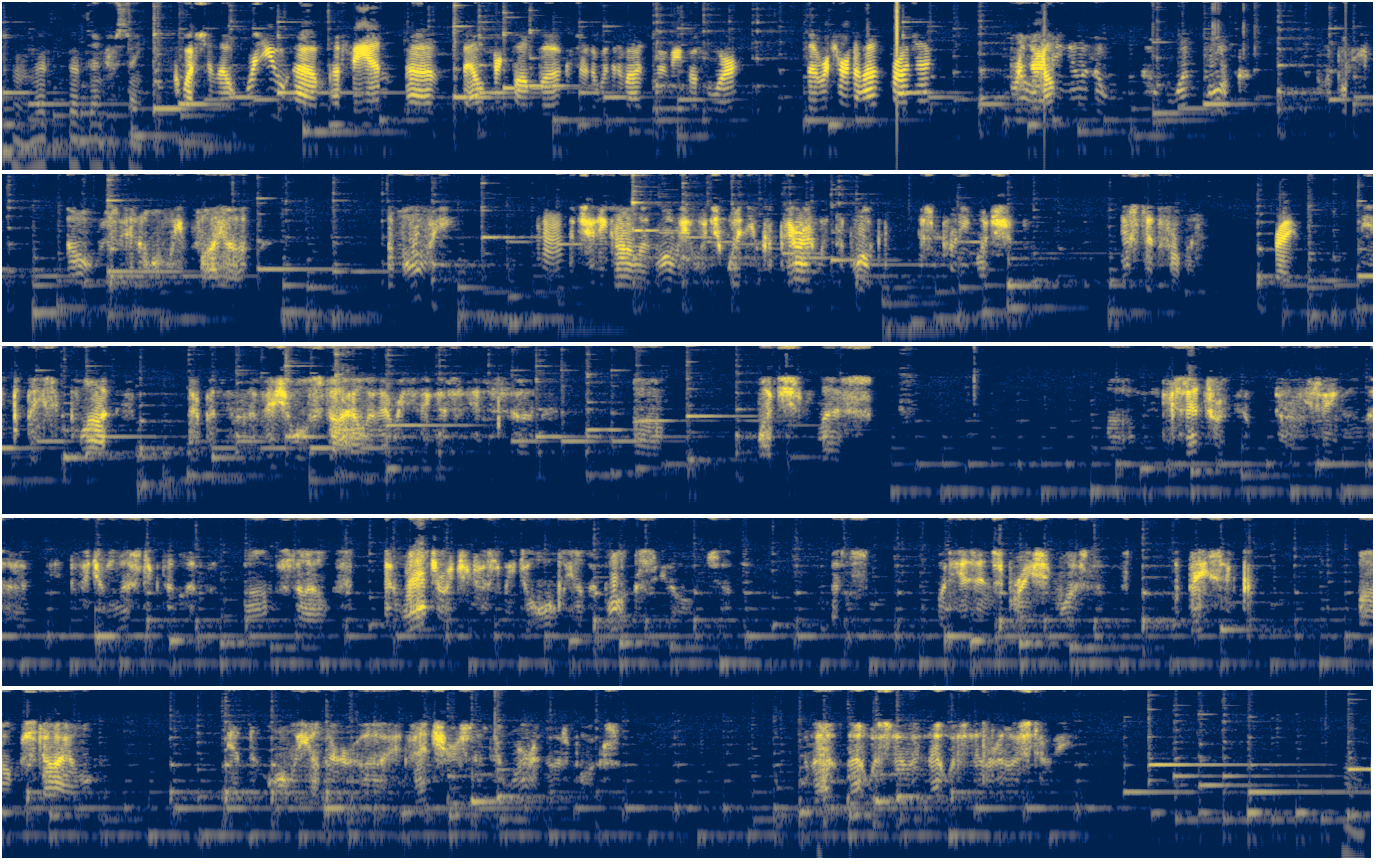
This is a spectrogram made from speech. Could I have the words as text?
Hmm, that's that's interesting. Question though, were you um, a fan of the L. Frank Baum books or the Wizard of Oz movie before the Return to Oz project? Were No, there I knew the, the one book. No, it was in only via the movie, Mhm. the Judy Garland movie, which when you compare it with the book, is pretty much distant from it. right? The, basic plot, the visual style and everything that's what his inspiration was, the, the basic um, style and all the other uh, adventures that there were in those books. That, that was new, that was new news to me. Hmm.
